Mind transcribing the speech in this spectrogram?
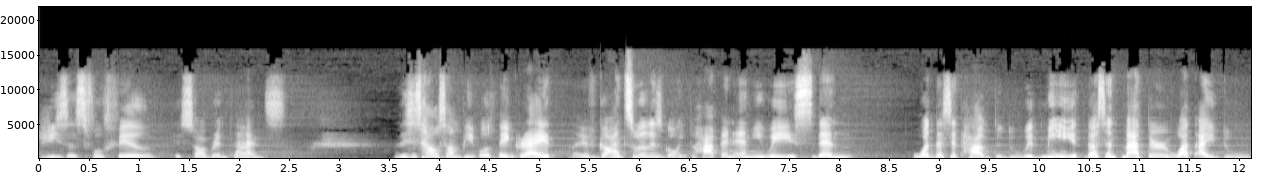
Jesus fulfill his sovereign plans? This is how some people think, right? If God's will is going to happen anyways, then what does it have to do with me? It doesn't matter what I do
